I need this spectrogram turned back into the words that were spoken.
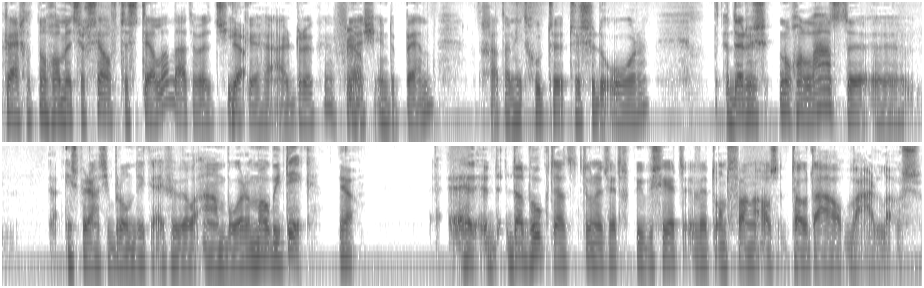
krijgt het nogal met zichzelf te stellen. Laten we het chic ja. uitdrukken. Flash ja. in de pen. Het gaat daar niet goed uh, tussen de oren. Er is nog een laatste uh, inspiratiebron die ik even wil aanboren. Moby Dick. Ja. Dat boek dat toen het werd gepubliceerd werd ontvangen als totaal waardeloos.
